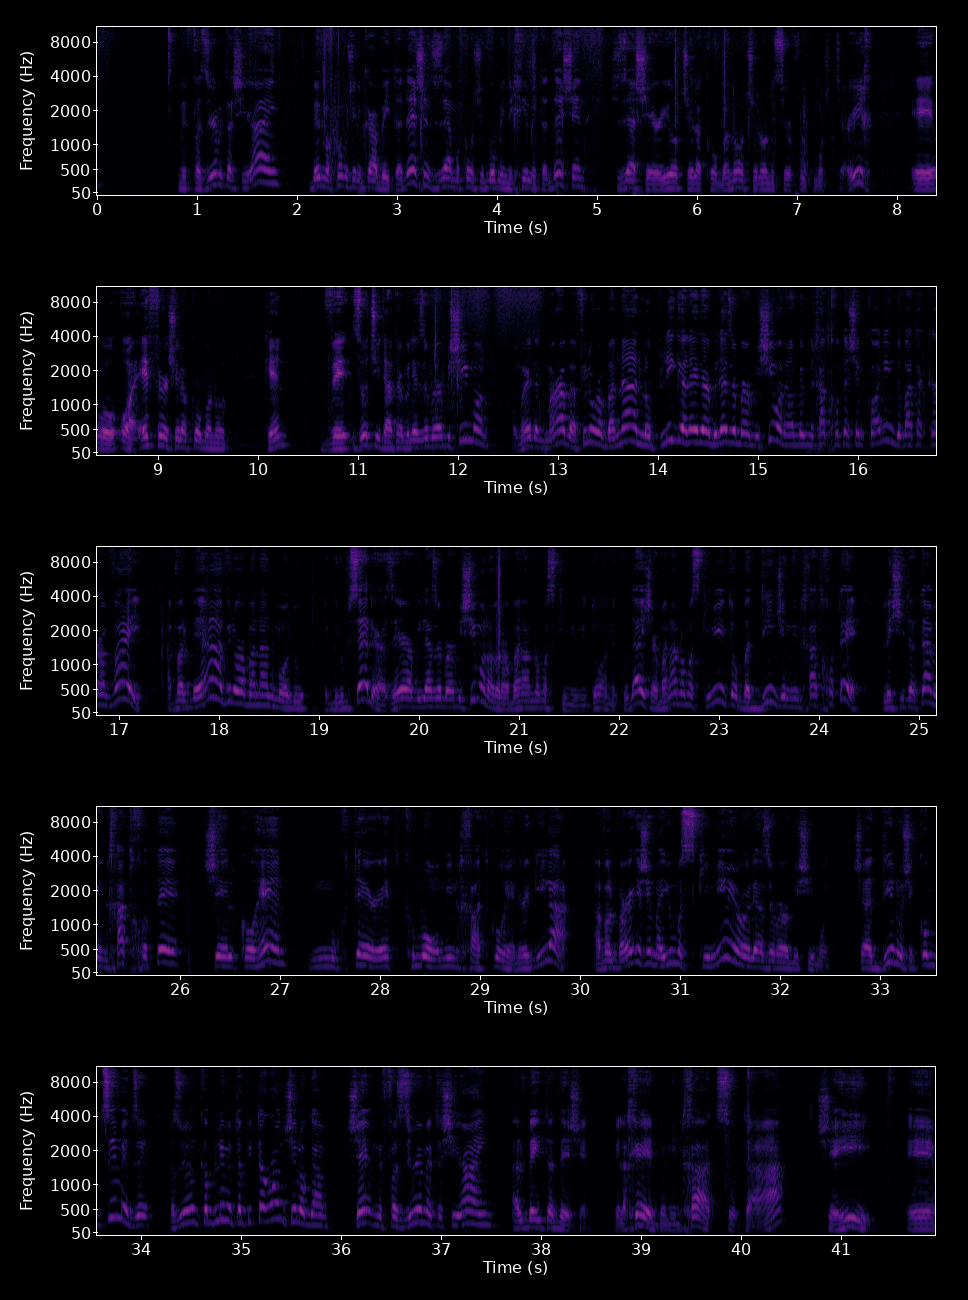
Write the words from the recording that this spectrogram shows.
מפזרים את השיריים במקום שנקרא בית הדשן, שזה המקום שבו מניחים את הדשן, שזה השאריות של הקורבנות שלא נשרפו כמו שצריך, אה, או, או האפר של הקורבנות, כן? וזאת שיטת רבי אליעזר ברבי שמעון. אומרת הגמרא, ואפילו רבנן לא פליגה לידי רבי אליעזר ברבי שמעון, היה במנחת חוטא של כהנים, דבת הקרבי. אבל באה אפילו רבנן מודו. תגידו בסדר, אז זה רבי אליעזר ברבי שמעון, אבל רבנן לא מסכימים איתו. הנקודה היא שרבנן לא מסכימים איתו בדין של מנחת חוטא. לשיטתם מנחת חוטא של כהן מוכתרת כמו מנחת כהן רגילה. אבל ברגע שהם היו מסכימים עם אליעזר ברבי שמעון, שהדין הוא שקומצים את זה, אז הם מקבלים את הפתרון שלו גם, שמפזרים את השיריים על בית הדשן. ולכן במנחת סוטה, שהיא אה,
